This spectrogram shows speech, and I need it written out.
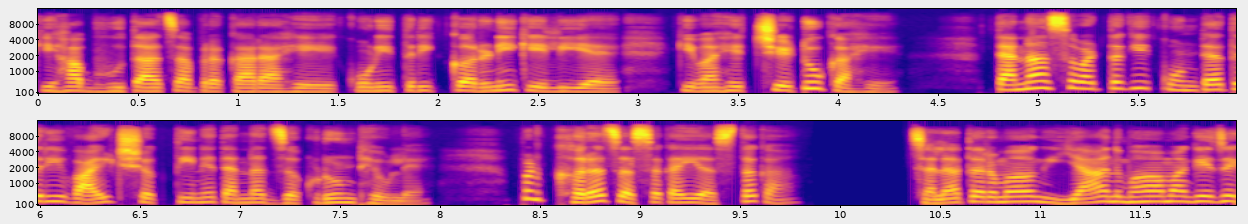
की हा भूताचा प्रकार आहे कोणीतरी करणी केली आहे किंवा हे चेटूक आहे. त्यांना असं वाटतं की कोणत्या तरी वाईट शक्तीने त्यांना जखडून ठेवलंय. पण खरंच असं काही असतं का? चला तर मग या अनुभवामागे जे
